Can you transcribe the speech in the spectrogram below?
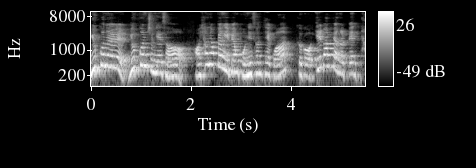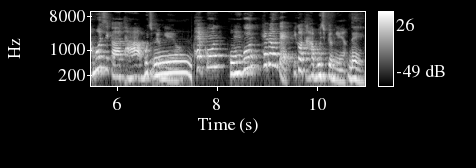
육군을 육군 중에서 어, 현역병, 입병, 본인 선택원 그거 일반병을 뺀 나머지가 다 모집병이에요. 음. 해군, 공군, 해병대 이거 다 모집병이에요. 네.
